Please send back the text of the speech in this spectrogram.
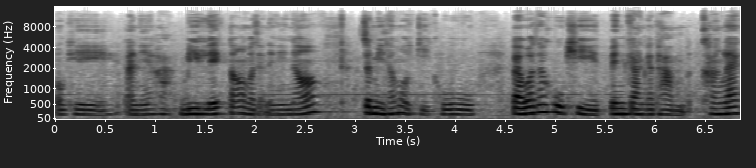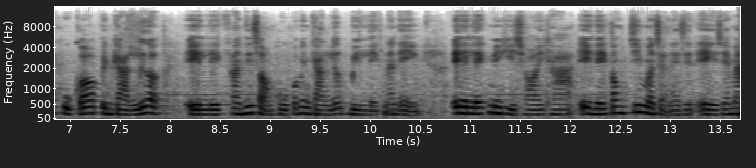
โอเค อันนี้ค่ะ B เล็กต้องเอามาจากในนี้เนาะ จะมีทั้งหมดกี่คู่ แปลว่าถ้าครูขีดเป็นการกระทำครั้งแรกครูก็เป็นการเลือก A เล็กครั้งที่ 2 ครูก็เป็นการเลือก B เล็กนั่นเอง A เล็กมีกี่ช้อยคะ A เล็กต้องจิ้มมาจากในเซต A ใช่ไหม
